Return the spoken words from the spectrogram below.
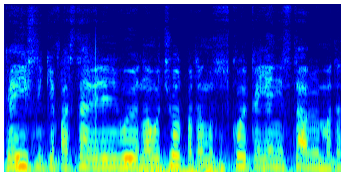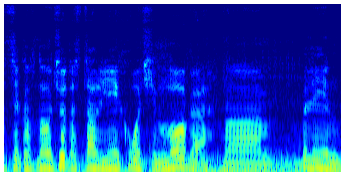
гаишники поставили его на учет, потому что сколько я не ставлю мотоциклов на учет, а ставлю я их очень много. А, блин,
